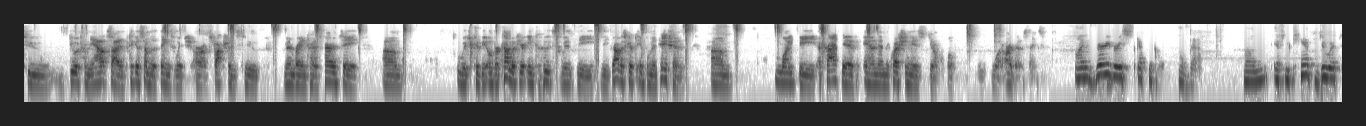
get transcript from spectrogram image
to do it from the outside, in particular some of the things which are obstructions to membrane transparency, um, which could be overcome if you're in cahoots with the the JavaScript implementation. Um, might be attractive. And then the question is, you know, well, what are those things? I'm very, very skeptical of that. Um, if you can't do it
